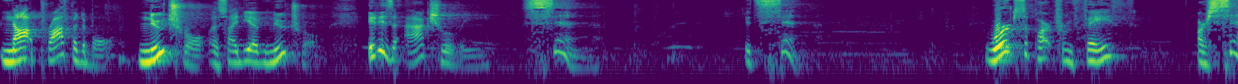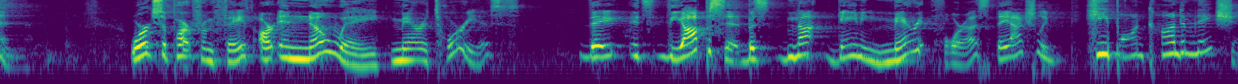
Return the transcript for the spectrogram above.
not profitable, neutral, this idea of neutral, it is actually sin. It's sin. Works apart from faith are sin. Works apart from faith are in no way meritorious. They, it's the opposite, but not gaining merit for us. They actually heap on condemnation.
